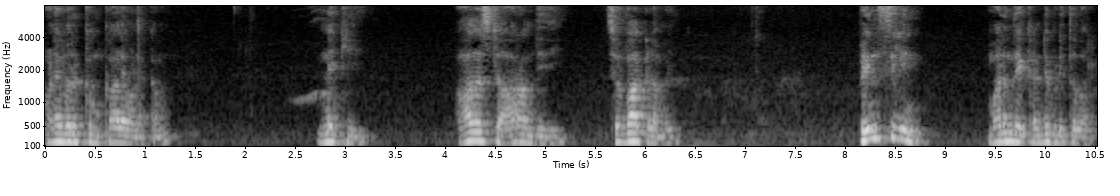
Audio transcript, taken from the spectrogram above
அனைவருக்கும் காலை வணக்கம். இன்னைக்கு ஆகஸ்ட் ஆறாம் தேதி செவ்வாய்க்கிழமை. பென்சிலின் மருந்தை கண்டுபிடித்தவர்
